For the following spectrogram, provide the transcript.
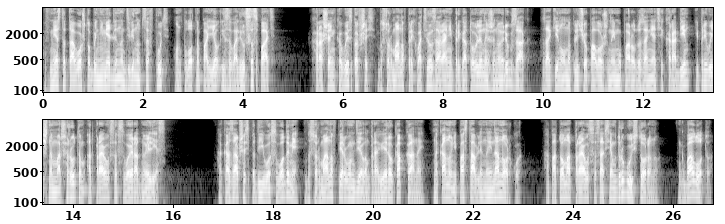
Вместо того, чтобы немедленно двинуться в путь, он плотно поел и завалился спать. Хорошенько выспавшись, Басурманов прихватил заранее приготовленный женой рюкзак, закинул на плечо положенный ему по роду занятий карабин и привычным маршрутом отправился в свой родной лес. Оказавшись под его сводами, Басурманов первым делом проверил капканы, накануне поставленные на норку, а потом отправился совсем в другую сторону, к болоту,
